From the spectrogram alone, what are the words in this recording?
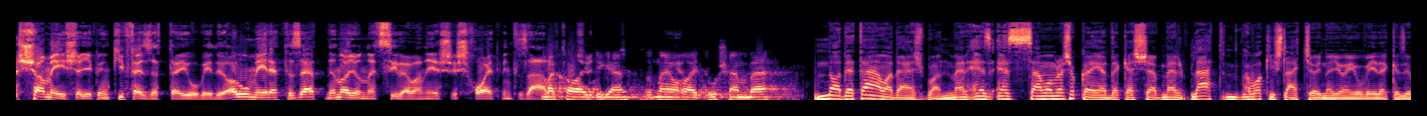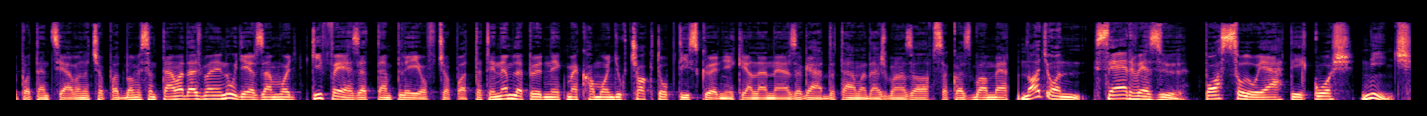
Samé is egyébként kifejezetten jó védő. Alulméretezett, de nagyon nagy szíve van, és, és hajt, mint az állat. Meg hajt, igen. Az nagyon hajtós ember. Na de támadásban, mert ez, ez számomra sokkal érdekesebb, mert lát, a vak is látja, hogy nagyon jó védekező potenciál van a csapatban, viszont támadásban én úgy érzem, hogy kifejezetten playoff csapat. Tehát én nem lepődnék meg, ha mondjuk csak top 10 környékén lenne ez a gárda támadásban az alapszakaszban, mert nagyon szervező, passzoló játékos nincs.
